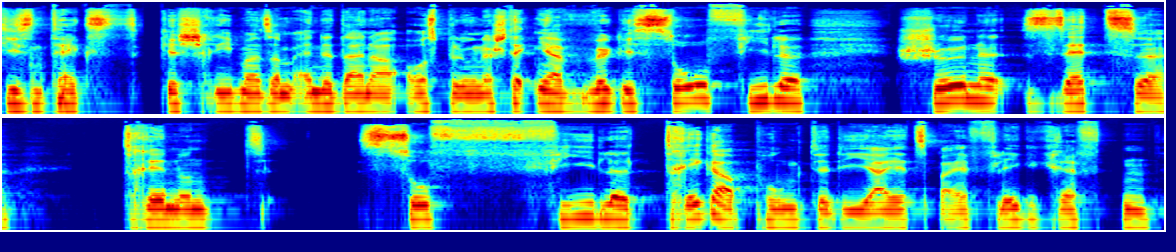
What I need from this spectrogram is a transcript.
diesen Text geschrieben, also am Ende deiner Ausbildung. Da stecken ja wirklich so viele schöne Sätze drin und so viele Triggerpunkte, die ja jetzt bei Pflegekräften,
